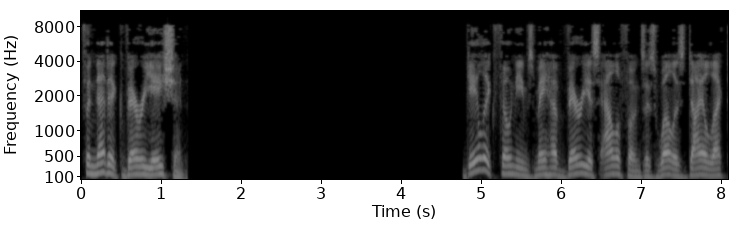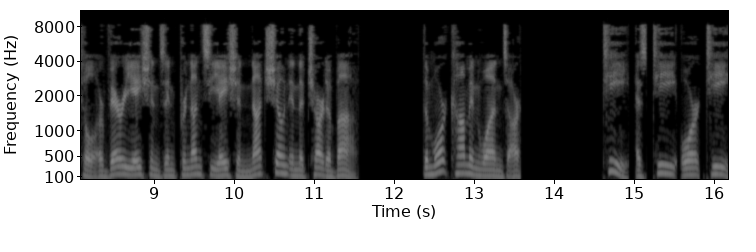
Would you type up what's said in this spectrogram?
Phonetic variation. Gaelic phonemes may have various allophones as well as dialectal or variations in pronunciation not shown in the chart above. The more common ones are t, as t or t.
